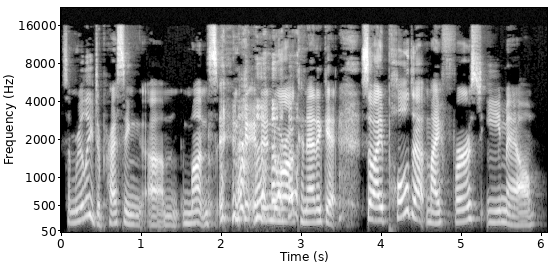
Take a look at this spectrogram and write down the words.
some really depressing um, months in, in Norwalk, Connecticut. So I pulled up my first email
